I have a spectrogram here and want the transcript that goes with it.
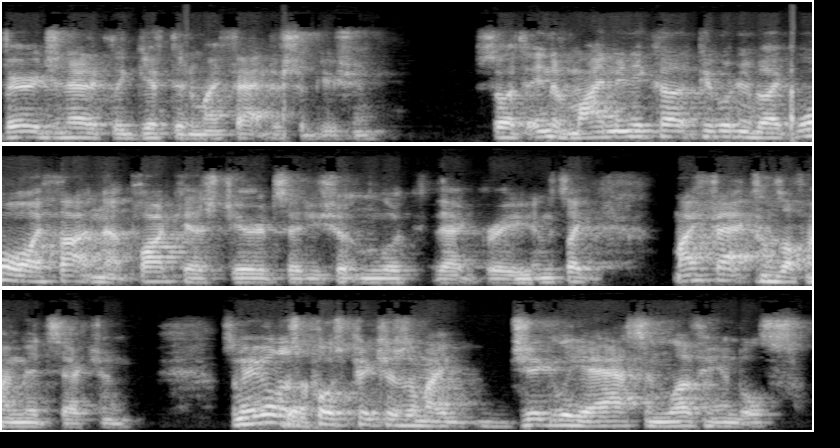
very genetically gifted in my fat distribution. So at the end of my mini cut, people are gonna be like, "Whoa, I thought in that podcast Jared said you shouldn't look that great," and it's like my fat comes off my midsection. So maybe I'll just post pictures of my jiggly ass and love handles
